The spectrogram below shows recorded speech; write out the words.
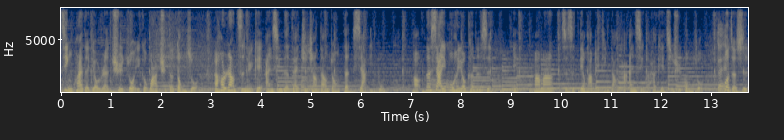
尽快的有人去做一个 watch 的动作，然后让子女可以安心的在职场当中等下一步。好，那下一步哦很有可能是，哎，妈妈只是电话没听到，她安心了，她可以持续工作。对，或者是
